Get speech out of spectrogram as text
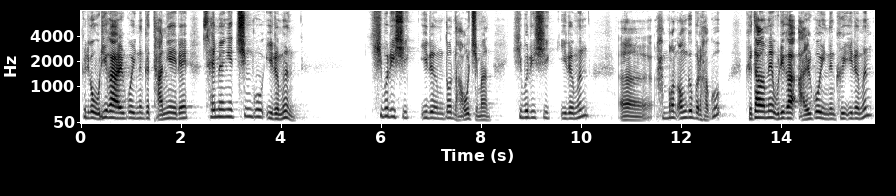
그리고 우리가 알고 있는 그 다니엘의 세 명의 친구 이름은 히브리식 이름도 나오지만 히브리식 이름은 어, 한번 언급을 하고 그 다음에 우리가 알고 있는 그 이름은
